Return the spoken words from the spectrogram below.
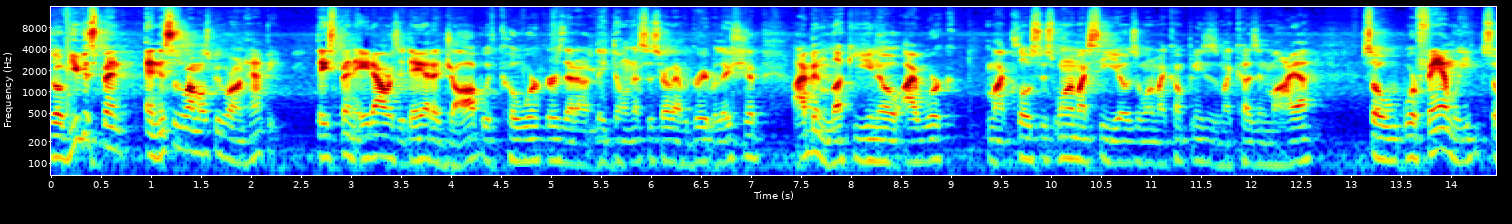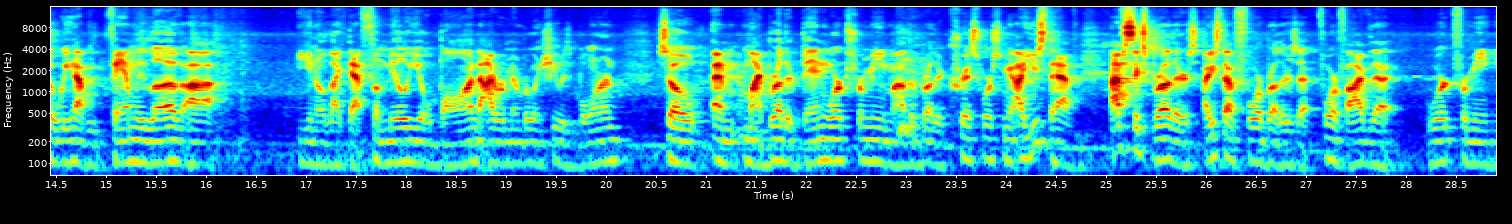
So if you could spend, and this is why most people are unhappy. They spend eight hours a day at a job with coworkers that are, they don't necessarily have a great relationship. I've been lucky, you know, I work my closest, one of my CEOs of one of my companies is my cousin Maya. So we're family, so we have family love, uh, you know, like that familial bond. I remember when she was born. So, and my brother Ben works for me. My other brother Chris works for me. I used to have, I have six brothers. I used to have four brothers, that four or five that worked for me.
